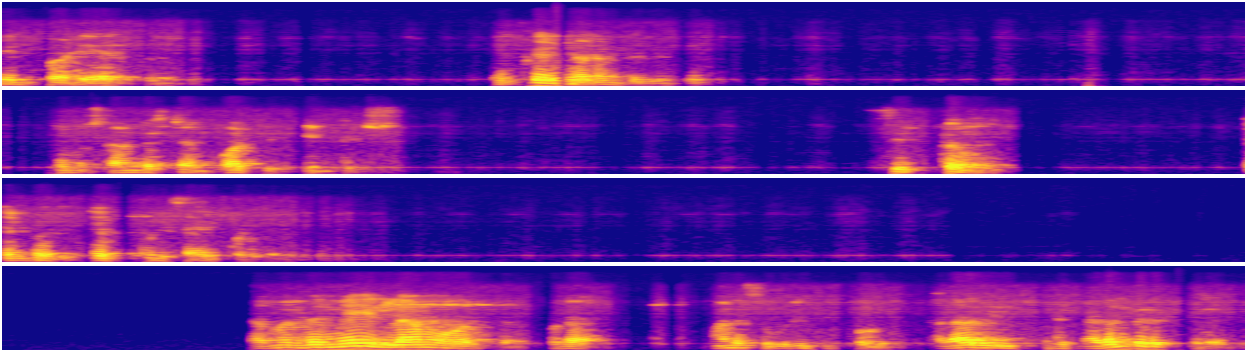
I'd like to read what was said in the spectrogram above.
வெளிப்படையா இருக்கிறது எப்படி நடந்தது? You must understand what is intention. சித்தம் என்பது எப்படி செயல்படுகிறது? சம்பந்தமே இல்லாம ஒருத்தர் கூட மனசு உறுதி போகுது அதாவது இப்படி நடந்திருக்கிறது.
